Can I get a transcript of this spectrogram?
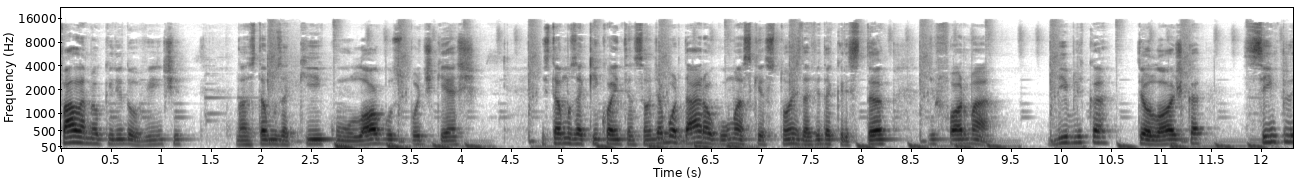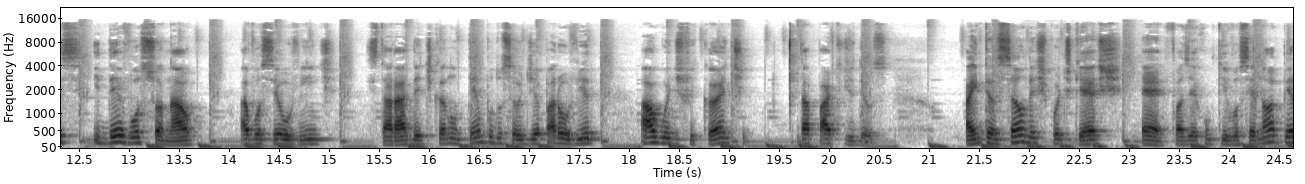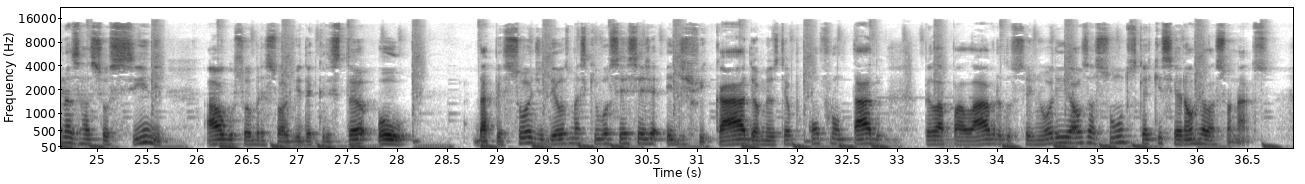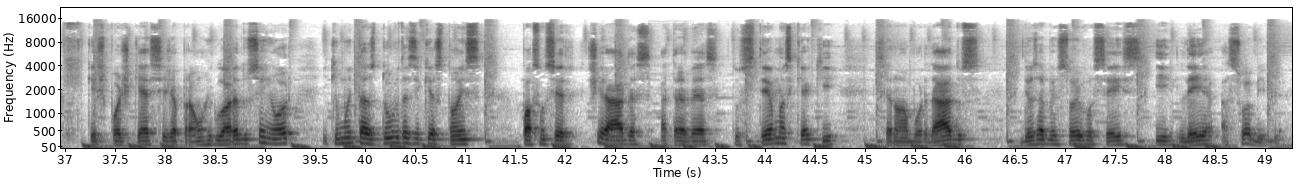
Fala, meu querido ouvinte. Nós estamos aqui com o Logos Podcast. Estamos aqui com a intenção de abordar algumas questões da vida cristã de forma bíblica, teológica, simples e devocional. A você, ouvinte, estará dedicando um tempo do seu dia para ouvir algo edificante da parte de Deus. A intenção deste podcast é fazer com que você não apenas raciocine algo sobre a sua vida cristã ou da pessoa de Deus, mas que você seja edificado e ao mesmo tempo confrontado pela palavra do Senhor e aos assuntos que aqui serão relacionados. Que este podcast seja para honra e glória do Senhor e que muitas dúvidas e questões possam ser tiradas através dos temas que aqui serão abordados. Deus abençoe vocês e leia a sua Bíblia.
